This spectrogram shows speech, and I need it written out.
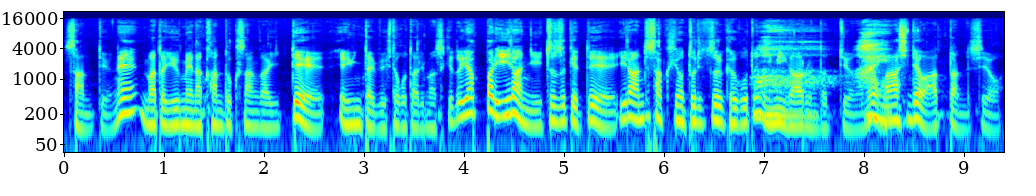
さんっていうね、また有名な監督さんがいて、インタビューしたことありますけど、やっぱりイランに居続けて、イランで作品を撮り続けることに意味があるんだっていうような、ねお話ではあったんですよ。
